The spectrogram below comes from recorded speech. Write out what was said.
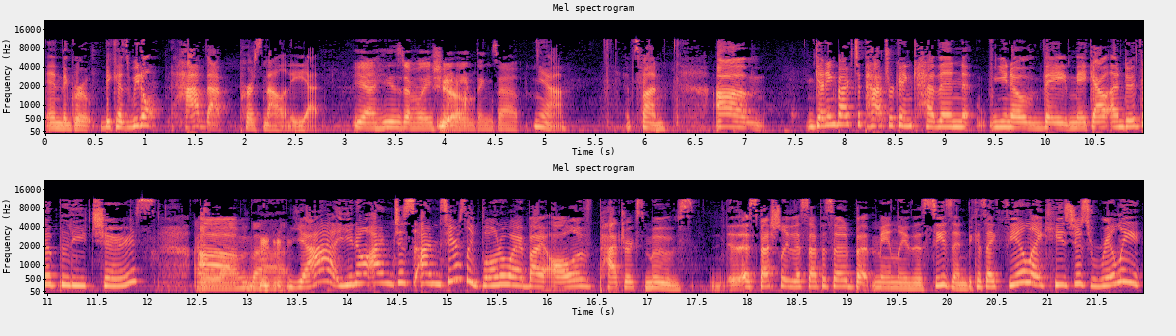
in the group because we don't have that personality yet. yeah, he's definitely shaking Yeah. things up. Yeah, it's fun. Um, getting back to Patrick and Kevin, you know, they make out under the bleachers. I love Um, that. Yeah, you know, I'm just, I'm seriously blown away by all of Patrick's moves, especially this episode, but mainly this season, because I feel like he's just really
